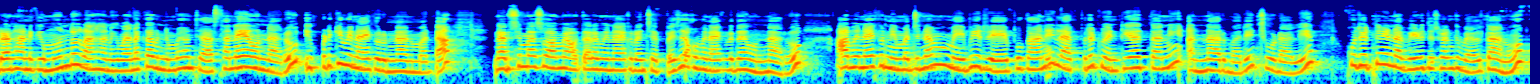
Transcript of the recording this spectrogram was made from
గ్రహణానికి ముందు గ్రహణానికి వెనక నిమజ్జనం చేస్తూనే ఉన్నారు. ఇప్పటికీ వినాయకుడు ఉన్నారనమాట నరసింహస్వామి అవతార వినాయకుడు అని చెప్పేసి ఒక వినాయకుడిదే ఉన్నారు. ఆ వినాయకుడు నిమజ్జనం మేబీ రేపు కానీ లేకపోతే ట్వంటీ ఎయిత్ అని అన్నారు మరి చూడాలి. కుదిరితే నేను ఆ వీడియో తీసుకోవడానికి వెళ్తాను.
